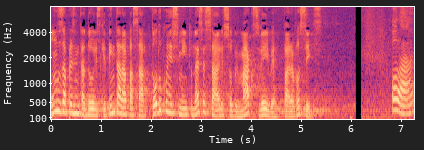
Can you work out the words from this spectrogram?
um dos apresentadores que tentará passar todo o conhecimento necessário sobre Max Weber para vocês. Olá,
